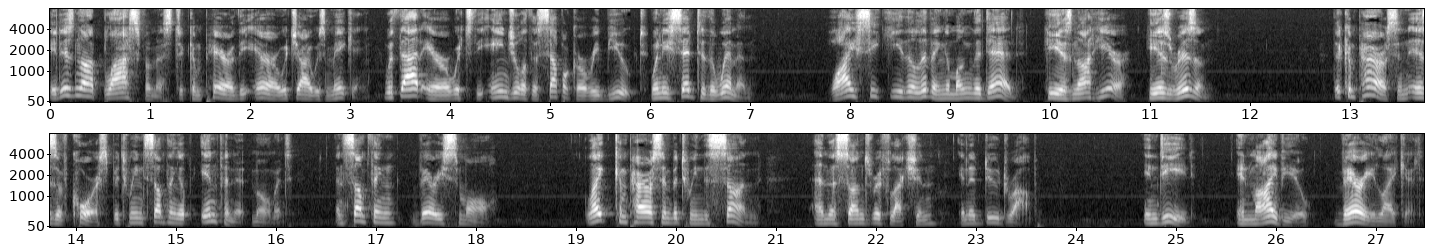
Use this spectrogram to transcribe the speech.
it is not blasphemous to compare the error which I was making with that error which the angel at the sepulchre rebuked when he said to the women, Why seek ye the living among the dead? He is not here, he is risen. The comparison is, of course, between something of infinite moment and something very small. Like comparison between the sun and the sun's reflection in a dewdrop. Indeed, in my view, very like it.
